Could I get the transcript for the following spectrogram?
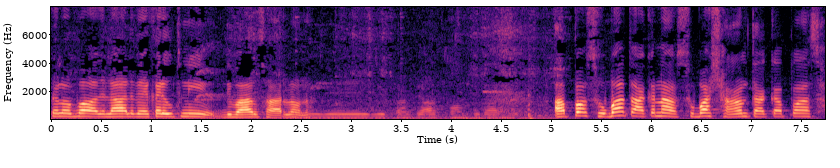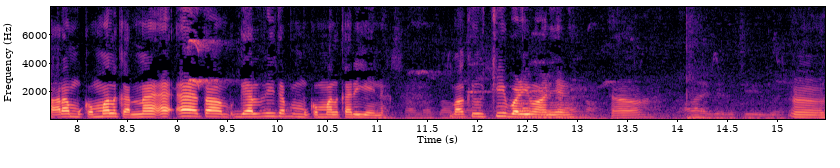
ਚਲੋ ਬਾਅਦ ਲਾਲ ਵੇਖ ਕਰ ਉਤਨੀ ਦੀਵਾਰ ਉਸਾਰ ਲਾਉਣਾ ਆਪਾਂ ਸਵੇਰ ਤੱਕ ਨਾ, ਸਵੇਰ ਸ਼ਾਮ ਤੱਕ ਆਪਾਂ ਸਾਰਾ ਮੁਕੰਮਲ ਕਰਨਾ ਹੈ। ਇਹ ਤਾਂ ਗੈਲਰੀ ਤਾਂ ਆਪਾਂ ਮੁਕੰਮਲ ਕਰੀ ਜਾਈ ਨਾ ਬਾਕੀ ਉੱਚੀ ਬੜੀ ਬਣ ਜਾਣੀ ਹਾਂ। ਹਾਂ।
